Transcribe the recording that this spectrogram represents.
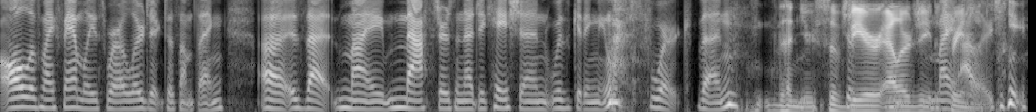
all of my families were allergic to something, uh, is that my master's in education was getting me less work than Than your severe allergy to my tree nuts. allergy.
